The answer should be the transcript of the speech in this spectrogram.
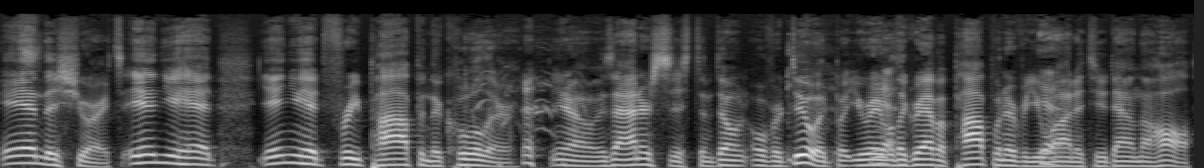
and the shorts. And you had and you had free pop in the cooler. you know, it was honor system. Don't overdo it, but you were able Yeah. to grab a pop whenever you Yeah. wanted to down the hall.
